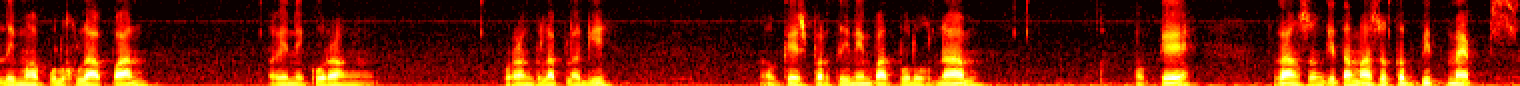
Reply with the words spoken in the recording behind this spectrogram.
58 oh ini kurang kurang gelap lagi. Oke seperti ini 46 oke langsung kita masuk ke bitmaps.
